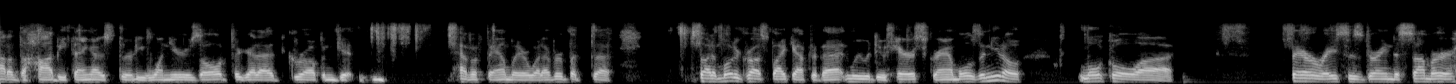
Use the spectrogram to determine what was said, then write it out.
out of the hobby thing. I was 31 years old, figured I'd grow up and get have a family or whatever. But uh, so I had a motocross bike after that, and we would do hair scrambles and you know local uh, fair races during the summer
